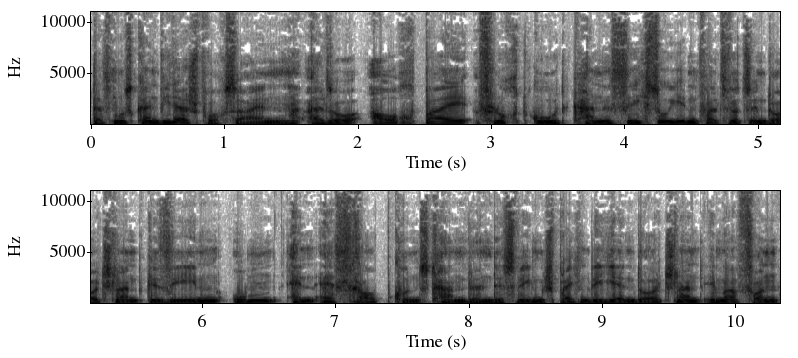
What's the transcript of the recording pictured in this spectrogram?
das muss kein Widerspruch sein. Also auch bei Fluchtgut kann es sich, so jedenfalls wird es in Deutschland gesehen, um NS-Raubkunst handeln. Deswegen sprechen wir hier in Deutschland immer von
